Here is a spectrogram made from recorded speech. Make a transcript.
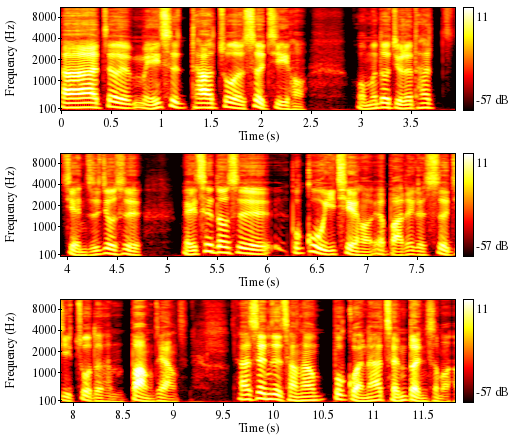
他这每一次他做设计哈，我们都觉得他简直就是每次都是不顾一切哈，要把这个设计做得很棒这样子。他甚至常常不管他成本什么，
